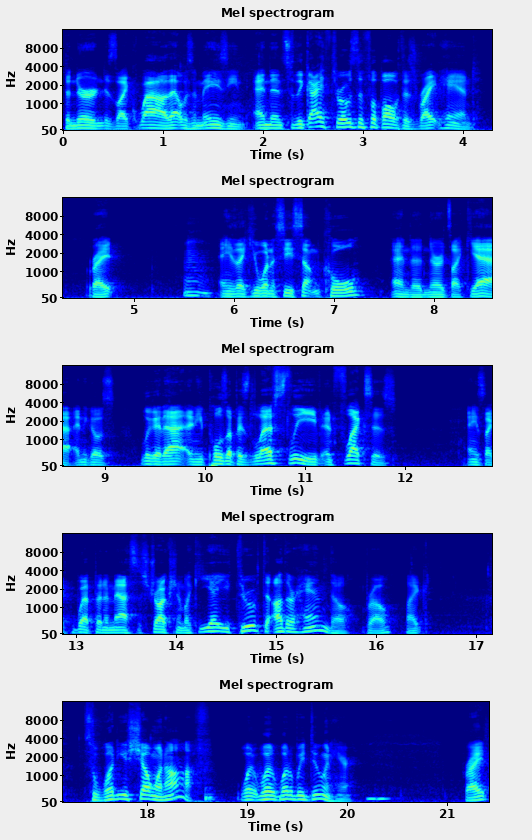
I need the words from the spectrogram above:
the nerd is like, wow, that was amazing. And then so the guy throws the football with his right hand, right? Hmm. And he's like, you want to see something cool? And the nerd's like, yeah. And he goes, look at that. And he pulls up his left sleeve and flexes. And he's like, weapon of mass destruction. I'm like, yeah, you threw it the other hand, though, bro. Like, so what are you showing off? What what what are we doing here? Right?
